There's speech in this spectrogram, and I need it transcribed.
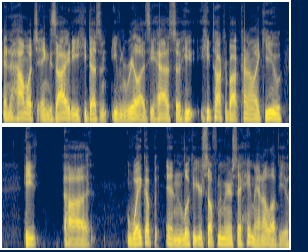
and how much anxiety he doesn't even realize he has. So he he talked about kind of like you, he uh, wake up and look at yourself in the mirror and say, "Hey, man, I love you,"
